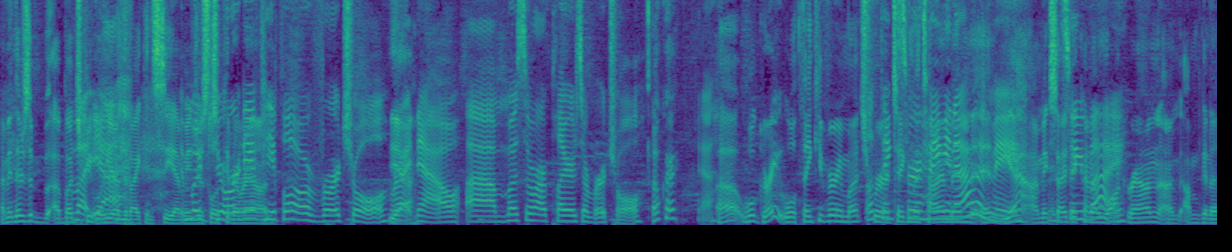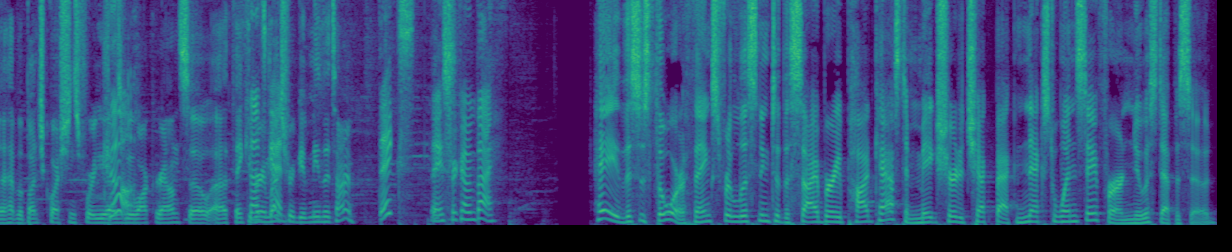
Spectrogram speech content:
I mean, there's a, a bunch of people yeah. here that I can see. I mean, majority just looking around. of people are virtual yeah. right now. Um, most of our players are virtual. Okay. Yeah. Uh, well, great. Well, thank you very much well, for taking for the time. and, and yeah, I'm excited to kind of walk around. I'm, I'm going to have a bunch of questions for you cool. as we walk around. So uh, thank you Sounds very good. much for giving me the time. Thanks. Thanks for coming by. Hey, this is Thor. Thanks for listening to the Cybrary podcast, and make sure to check back next Wednesday for our newest episode.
